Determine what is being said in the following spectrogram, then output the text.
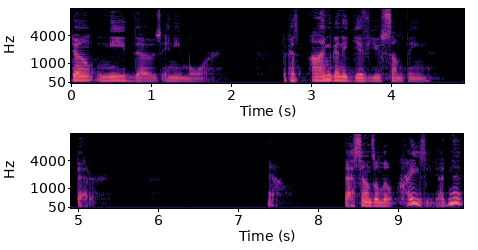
don't need those anymore because I'm going to give you something better. Now, that sounds a little crazy, doesn't it?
